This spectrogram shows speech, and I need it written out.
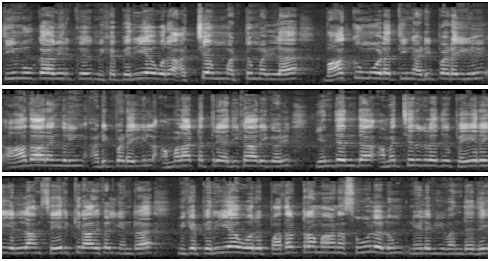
திமுகவிற்கு மிகப்பெரிய ஒரு அச்சம் மட்டுமல்ல வாக்குமூலத்தின் அடிப்படையில் ஆதாரங்களின் அடிப்படையில் அமலாக்கத்துறை அதிகாரிகள் எந்தெந்த அமைச்சர்களது பெயரை எல்லாம் சேர்க்கிறார்கள் என்ற மிகப்பெரிய ஒரு பதற்றமான சூழலும் நிலவி வந்தது.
